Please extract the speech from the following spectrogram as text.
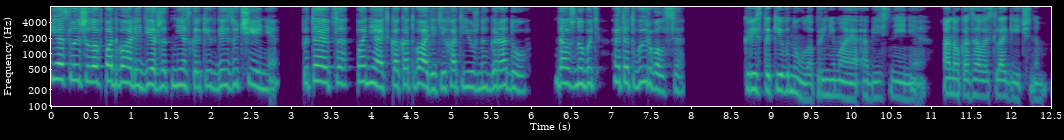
Я слышала, в подвале держат нескольких для изучения. Пытаются понять, как отвадить их от южных городов. Должно быть, этот вырвался. Криста кивнула, принимая объяснение. Оно казалось логичным.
